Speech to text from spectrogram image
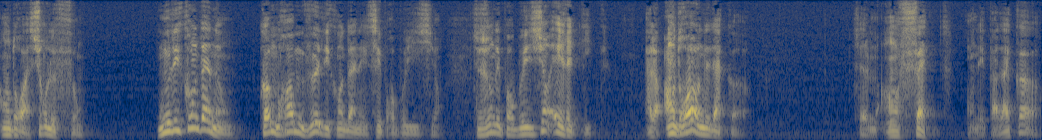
en droit, sur le fond, nous les condamnons, comme Rome veut les condamner, ces propositions. Ce sont des propositions hérétiques. Alors, en droit, on est d'accord. En fait, on n'est pas d'accord.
